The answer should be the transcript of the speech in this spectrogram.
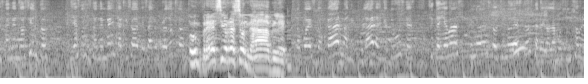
están en 200 y estos están en 20, aquí solo te sale un producto. Un precio razonable. Lo puedes tocar, manipular, el que tú gustes. Si te llevas uno de estos y uno de estos, te regalamos un sobre.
